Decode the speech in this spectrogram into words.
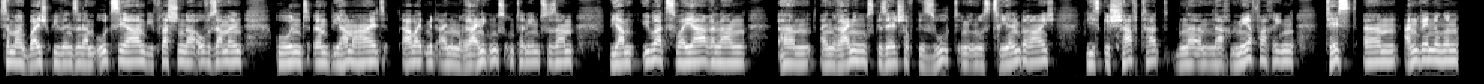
ich sag mal Beispiel, wenn sie dann im Ozean die Flaschen da aufsammeln und ähm, wir haben halt Arbeit mit einem Reinigungsunternehmen zusammen. Wir haben über zwei Jahre lang ähm, eine Reinigungsgesellschaft gesucht im industriellen Bereich, die es geschafft hat, na, nach mehrfachigen Testanwendungen ähm,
